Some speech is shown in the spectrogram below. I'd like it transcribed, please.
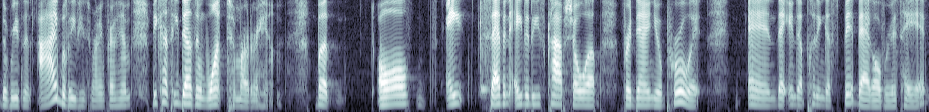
the reason I believe he's running from him because he doesn't want to murder him. But all eight, seven, eight of these cops show up for Daniel Prude, and they end up putting a spit bag over his head.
